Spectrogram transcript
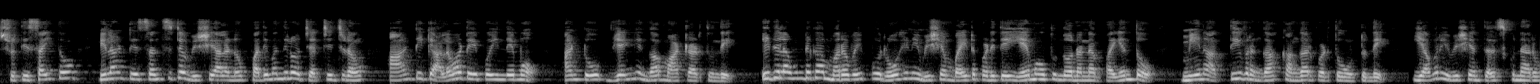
శృతి సైతం ఇలాంటి సెన్సిటివ్ విషయాలను పది మందిలో చర్చించడం ఆంటీకి అలవాటైపోయిందేమో అంటూ వ్యంగ్యంగా మాట్లాడుతుంది. ఇదిలా ఉండగా మరోవైపు రోహిణి విషయం బయటపడితే ఏమవుతుందోనన్న భయంతో మీనా తీవ్రంగా కంగారు పడుతూ ఉంటుంది. ఎవరు ఈ విషయం తెలుసుకున్నారు?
